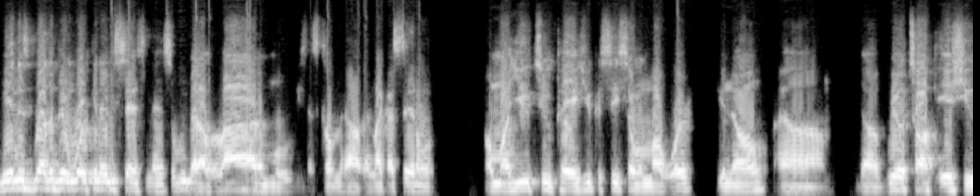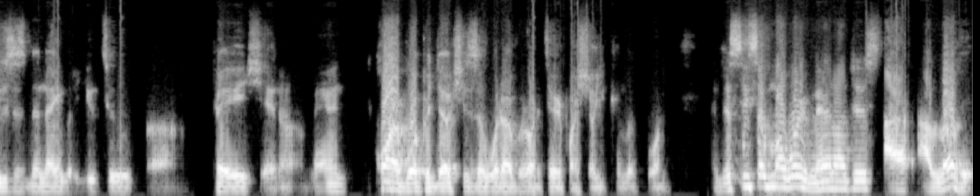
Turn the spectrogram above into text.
me and this brother been working ever since, man. So we got a lot of movies that's coming out, and like I said on on my YouTube page, you can see some of my work. You know, um, the Real Talk Issues is the name of the YouTube uh, page, and uh, man, Boy Productions or whatever, or the Terry Price Show, you can look for me. And just see some of my work, man. I just I I love it.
